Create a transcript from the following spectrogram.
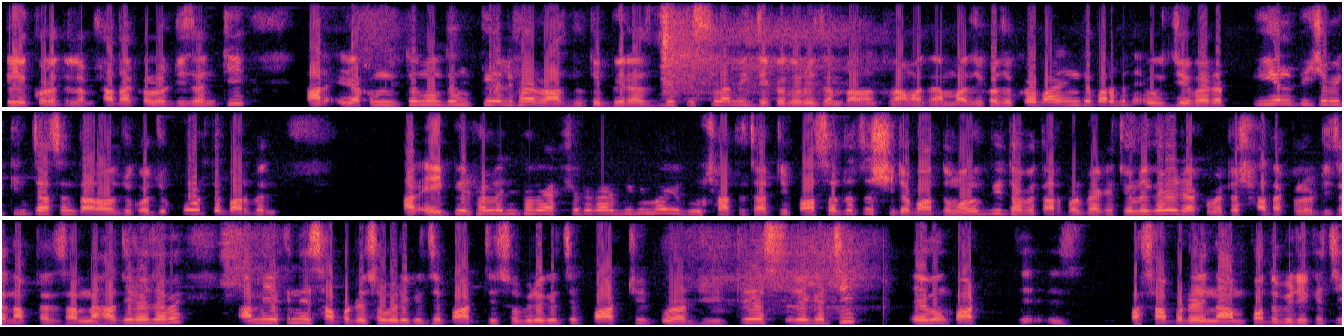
ক্লিক করে দিলাম, সাদা কালো ডিজাইনটি আর এরকম নিত্য নতুন পিএলফি রাজনৈতিক বেরাজনৈতিক ইসলামিক যে কোনো রিজন বানাতে আমাদের আমরা যোগাযোগ করে বানিয়ে নিতে পারবেন এবং যে ভাইরা পিএলপি হিসেবে কিনতে আছেন তারাও যোগাযোগ করতে পারবেন। আর এই পিএল ফেলে দিতে হবে একশো টাকার বিনিময় এবং সাথে চারটি পাসওয়ার্ড আছে, সেটা বাধ্যমূলক দিতে হবে। তারপর ব্যাকে চলে গেলে এরকম একটা সাদা কালো ডিজাইন আপনাদের সামনে হাজির হয়ে যাবে। আমি এখানে সাপোর্টের ছবি রেখেছি, পার্টির ছবি রেখেছি, পার্টির পুরো ডিটেলস রেখেছি এবং সাপোর্টের নাম পদবি রেখেছি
